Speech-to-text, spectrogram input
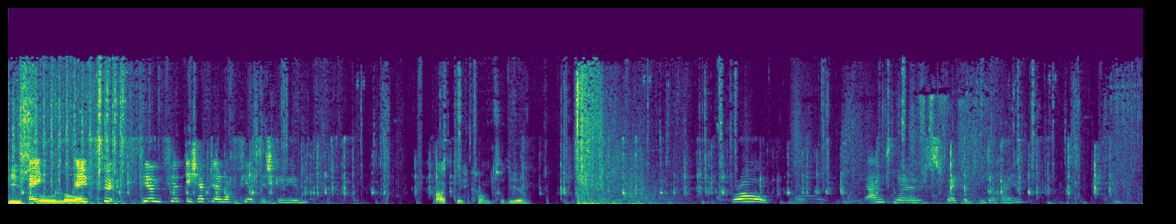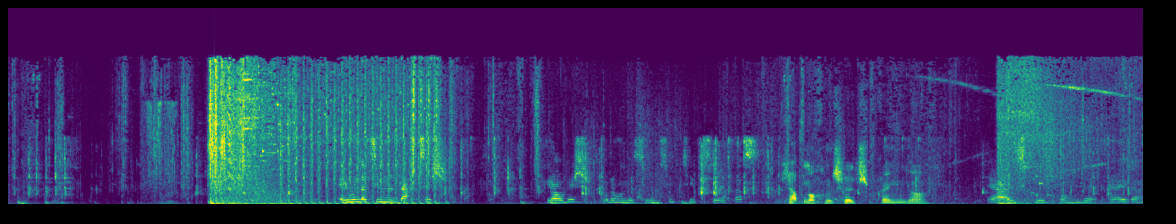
Die ist Ey, solo. ey, für 44, ich hab dir noch 40 gegeben. Warte, ich komm zu dir. Bro. Der andere sweatet wieder rein. Ey, 187. Glaube ich. Oder 177, so etwas. Ich habe noch einen Schildsprengender. Ja, alles gut, brauchen wir. Ja, egal.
